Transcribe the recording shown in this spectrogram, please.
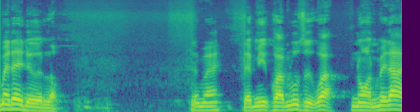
ไม่ได้เดินหรอกใช่ไหมแต่มีความรู้สึกว่านอนไม่ได้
